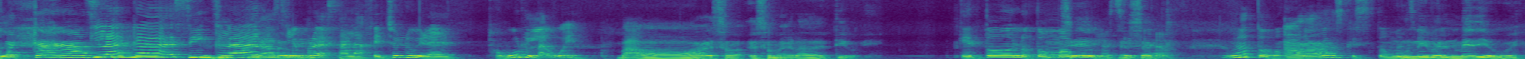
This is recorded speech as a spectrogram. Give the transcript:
la cagas. La cagas, sí, claro. y siempre hasta la fecha le hubiera hecho burla, güey. Va, va, va, eso, eso me agrada de ti, güey. Que todo lo toma sí, burla, sí, exacto. claro. No todo, Ahora, hay cosas que se toman. Un nivel medio, güey.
